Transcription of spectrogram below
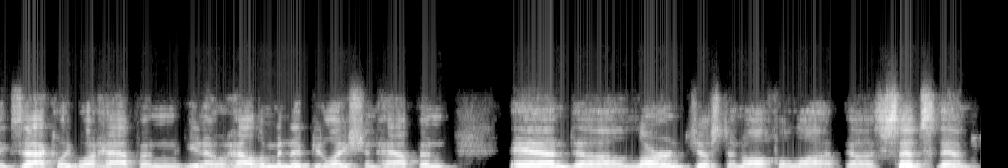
exactly what happened, you know, how the manipulation happened, and uh, learned just an awful lot uh, since then.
